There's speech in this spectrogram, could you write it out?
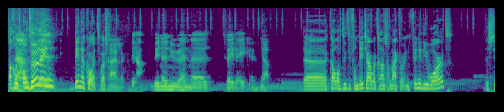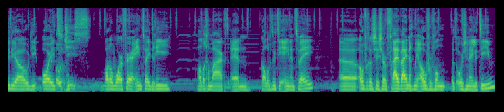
Maar goed, Ja, onthulling binnenkort waarschijnlijk. Ja, binnen nu en eh, twee weken. De Call of Duty van dit jaar wordt trouwens gemaakt door Infinity Ward. De studio die ooit Oh. Modern Warfare 1, 2, 3 hadden gemaakt en Call of Duty 1 en 2. Eh, overigens is er vrij weinig meer over van het originele team.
